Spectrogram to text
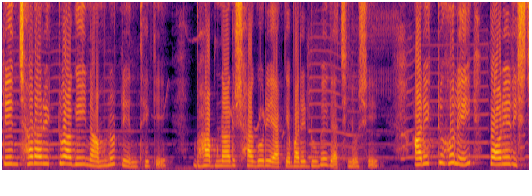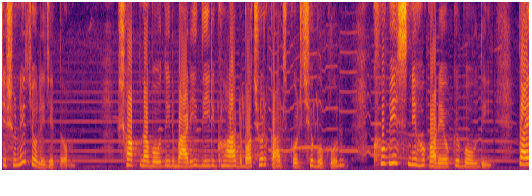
ট্রেন ছাড়ার একটু আগেই নামলো ট্রেন থেকে। ভাবনার সাগরে একেবারে ডুবে গেছিল সে। আর একটু হলেই পরের স্টেশনে চলে যেত। স্বপ্না বৌদির বাড়ি দীর্ঘ আট বছর কাজ করছে বকুল। খুবই স্নেহ করে ওকে বৌদি। তাই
